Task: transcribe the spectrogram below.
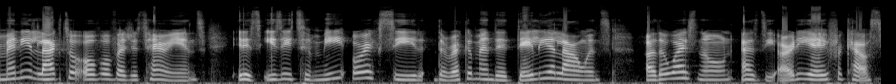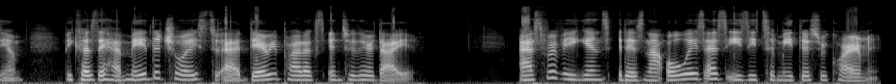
many lacto-ovo vegetarians, it is easy to meet or exceed the recommended daily allowance otherwise known as the RDA for calcium, because they have made the choice to add dairy products into their diet. As for vegans, it is not always as easy to meet this requirement.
